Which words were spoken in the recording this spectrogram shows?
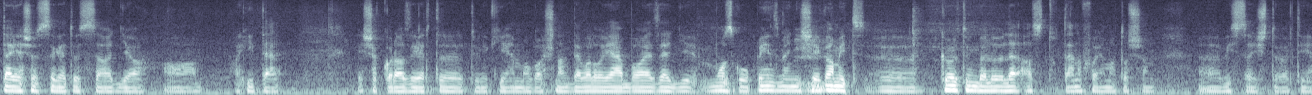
teljes összeget összeadja a, a hitel és akkor azért tűnik ilyen magasnak, de valójában ez egy mozgó pénzmennyiség, amit költünk belőle, azt utána folyamatosan vissza is tölti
